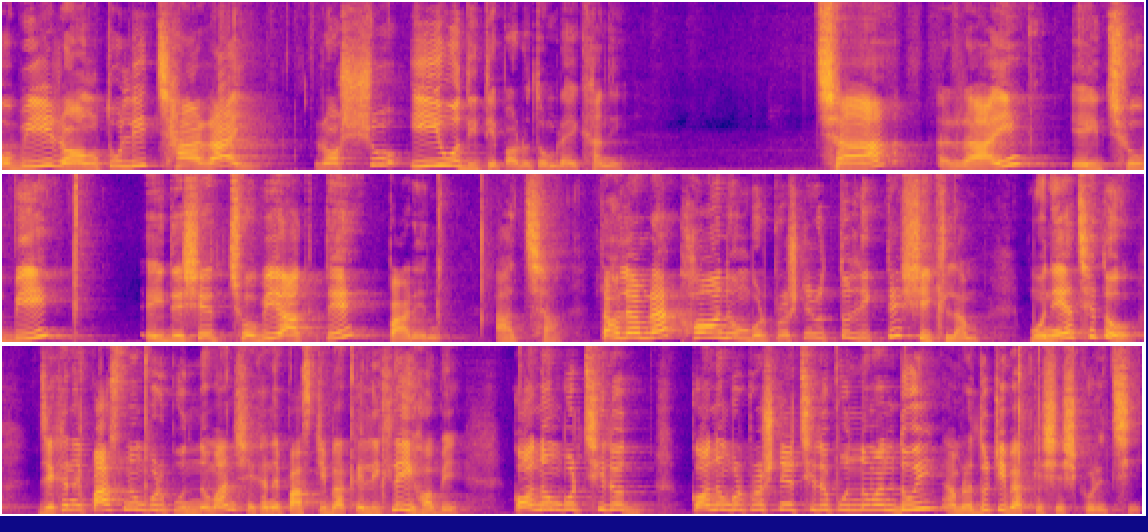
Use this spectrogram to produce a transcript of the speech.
কবি রং তুলি ছাড়াই রস্য ইও দিতে পারো তোমরা এখানে। ছা রাই এই ছবি, এই দেশের ছবি আঁকতে পারেন। আচ্ছা তাহলে আমরা খ নম্বর প্রশ্নের উত্তর লিখতে শিখলাম। মনে আছে তো? যেখানে পাঁচ নম্বর পূর্ণমান, সেখানে পাঁচটি বাক্যে লিখলেই হবে। ক নম্বর ছিল ক নম্বর প্রশ্নের ছিল পূর্ণমান দুই, আমরা দুটি বাক্যে শেষ করেছি।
